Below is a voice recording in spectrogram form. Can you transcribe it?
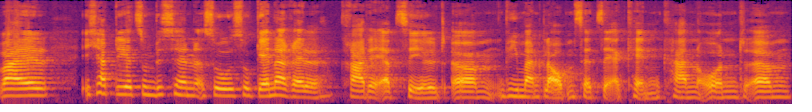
weil ich habe dir jetzt so ein bisschen so, so generell gerade erzählt, ähm, wie man Glaubenssätze erkennen kann. Und ähm,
